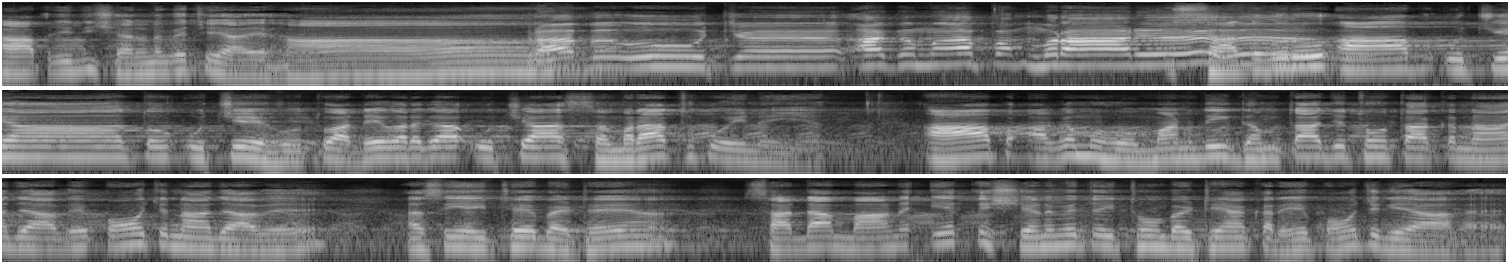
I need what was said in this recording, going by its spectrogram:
ਆਪ ਜੀ ਦੀ ਸ਼ਰਨ ਵਿੱਚ ਆਏ। ਹਾਂ। ਪ੍ਰਭ ਊਚ ਅਗਮ ਮੁਰਾਰ। ਸਤਿਗੁਰੂ ਆਪ ਉੱਚਿਆਂ ਤੋਂ ਉੱਚੇ ਹੋ। ਤੁਹਾਡੇ ਵਰਗਾ ਉੱਚਾ ਸਮਰੱਥ ਕੋਈ ਨਹੀਂ ਹੈ। ਆਪ ਅਗਮ ਹੋ, ਮਨ ਦੀ ਗਮਤਾ ਜਿੱਥੋਂ ਤੱਕ ਨਾ ਜਾਵੇ, ਪਹੁੰਚ ਨਾ ਜਾਵੇ, ਅਸੀਂ ਇੱਥੇ ਬੈਠੇ ਹਾਂ। ਸਾਡਾ ਮਨ ਇੱਕ ਛਿਣ ਵਿੱਚ ਇੱਥੋਂ ਬੈਠਿਆਂ ਘਰੇ ਪਹੁੰਚ ਗਿਆ ਹੈ।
